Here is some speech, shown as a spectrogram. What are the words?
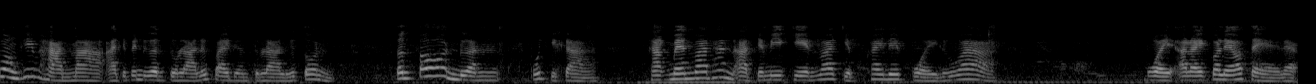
่วงที่ผ่านมาอาจจะเป็นเดือนตุลาหรือปลายเดือนตุลาหรือต้น ต้นต้นเดือนพฤศจิกา หากแม้นว่าท่านอาจจะมีเกณฑ์ว่าเจ็บไข้ได้ป่วยหรือว่า ป่วยอะไรก็แล้วแต่แหละ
